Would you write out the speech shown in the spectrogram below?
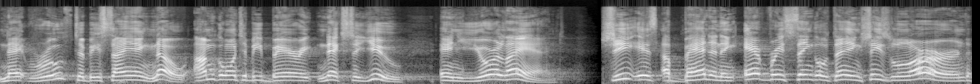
Ruth to be saying, No, I'm going to be buried next to you in your land. She is abandoning every single thing she's learned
